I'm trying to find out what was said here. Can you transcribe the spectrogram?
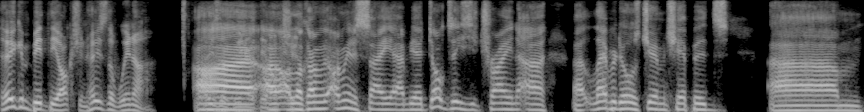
Who can bid the auction? Who's the winner? Uh, at the uh, look, I'm, I'm going to say, um, yeah, dogs easy to train. Uh, uh, Labradors, German Shepherds, um,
